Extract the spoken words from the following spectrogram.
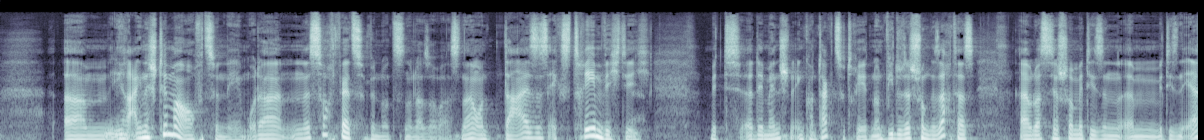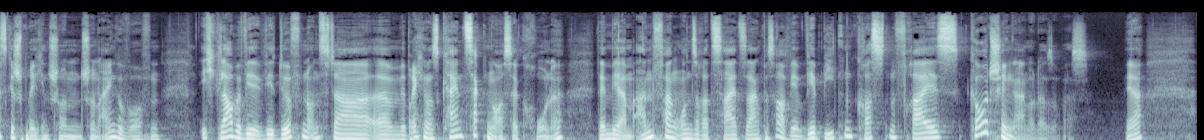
ähm, mhm. ihre eigene Stimme aufzunehmen oder eine Software zu benutzen oder sowas. Ne? Und da ist es extrem wichtig, mit äh, den Menschen in Kontakt zu treten. Und wie du das schon gesagt hast, äh, du hast es ja schon mit diesen, ähm, mit diesen Erstgesprächen schon, schon eingeworfen. Ich glaube, wir, wir dürfen uns da, äh, wir brechen uns keinen Zacken aus der Krone, wenn wir am Anfang unserer Zeit sagen, pass auf, wir, wir bieten kostenfreies Coaching an oder sowas. Ja,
